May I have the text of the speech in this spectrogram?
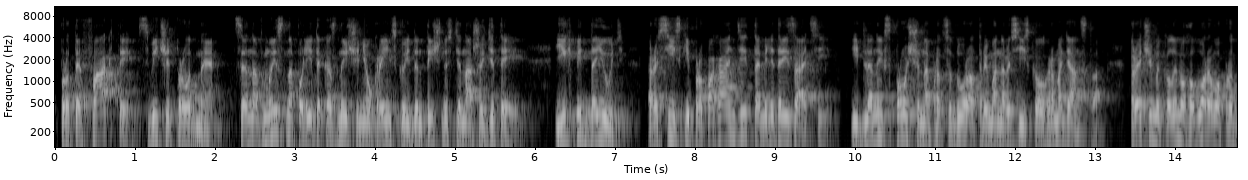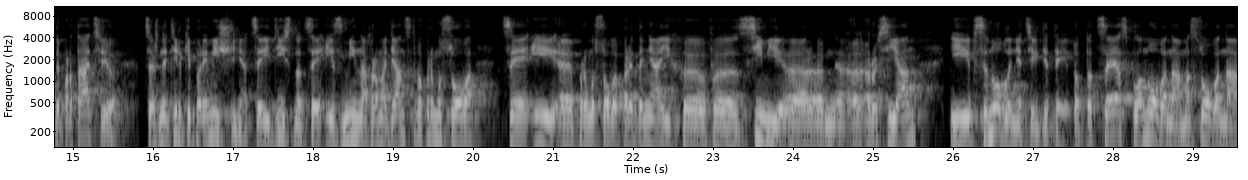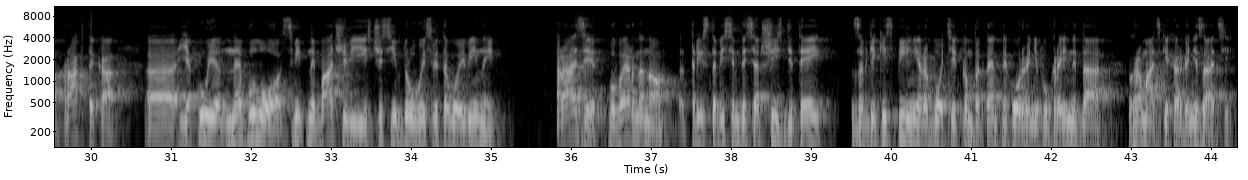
Проте факти свідчать про одне: це навмисна політика знищення української ідентичності наших дітей. Їх піддають російській пропаганді та мілітаризації, і для них спрощена процедура отримання російського громадянства. До речі, ми коли ми говоримо про депортацію, це ж не тільки переміщення, це і дійсно це і зміна громадянства примусова, це і е, примусове передання їх е, в сім'ї е, росіян і всиновлення цих дітей. Тобто, це спланована масована практика, якої не було. Світ не бачив її з часів Другої світової війни. Наразі повернено 386 дітей завдяки спільній роботі компетентних органів України та громадських організацій.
